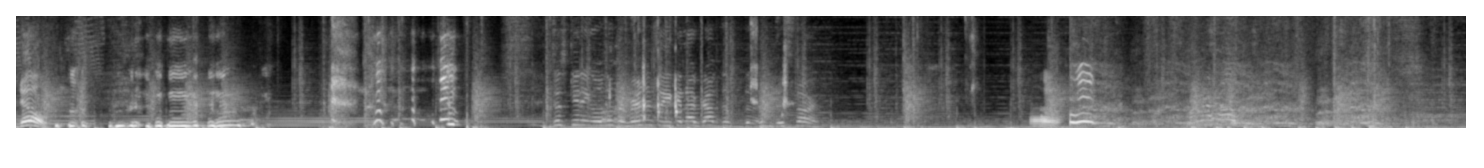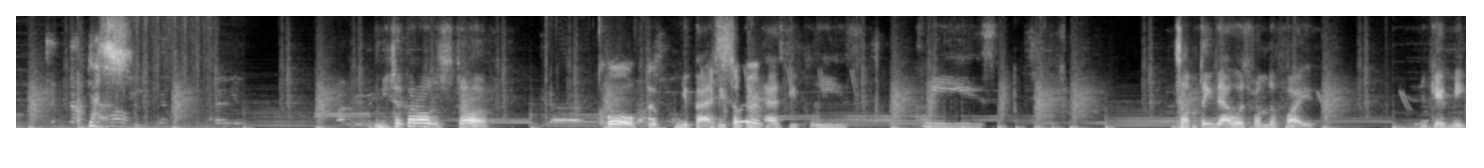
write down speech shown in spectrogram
no. Just kidding. It was a diversion, so you cannot grab the the, the star. Oh, I'm gonna help. yes. you took out all the stuff. Cool. Uh, Can you pass I me something, swear. Pasty, please? Please. Something that was from the fight. You gave me.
